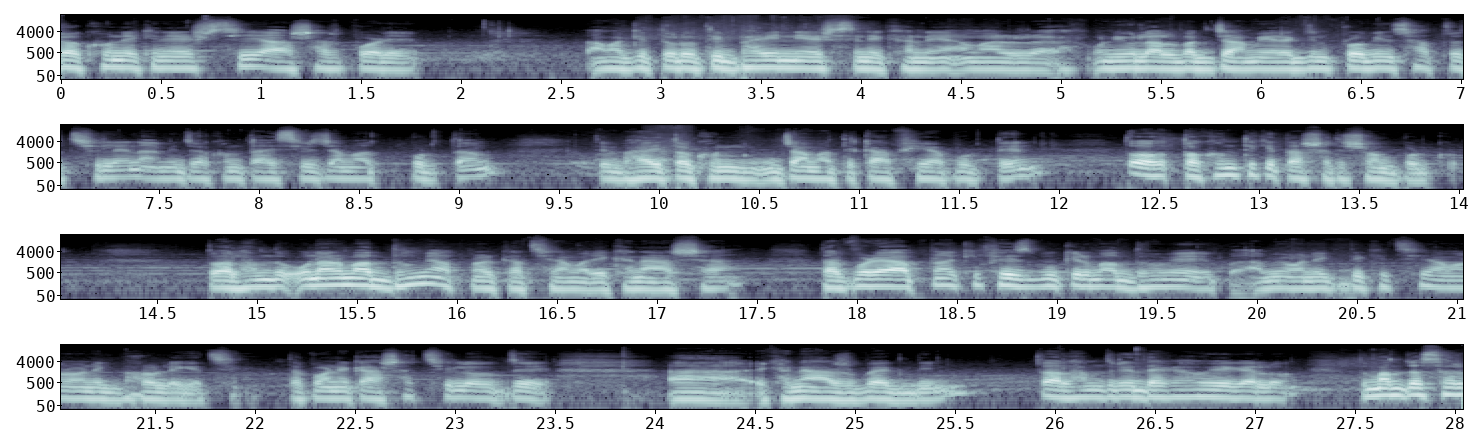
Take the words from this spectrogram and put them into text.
যখন এখানে এসেছি, আসার পরে আমাকে তো রতিব ভাই নিয়ে এসেছেন এখানে। আমার উনিও লালবাগ জামিয়ার একজন প্রবীণ ছাত্র ছিলেন। আমি যখন তাইসির জামাত পড়তাম, তো ভাই তখন জামাতে কাফিয়া পড়তেন। তো তখন থেকে তার সাথে সম্পর্ক। তো আলহামদুলিল্লাহ ওনার মাধ্যমে আপনার কাছে আমার এখানে আসা। তারপরে আপনাকে ফেসবুকের মাধ্যমে আমি অনেক দেখেছি, আমার অনেক ভালো লেগেছে। তারপর অনেক আশা ছিল যে এখানে আসব একদিন। তো আলহামদুলিল্লাহ দেখা হয়ে গেল। তো মাদ্রাসার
